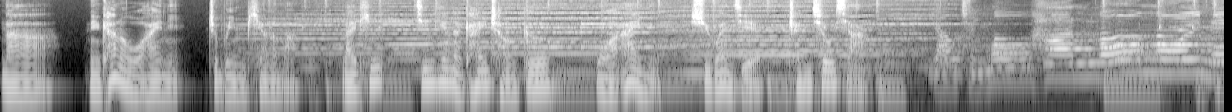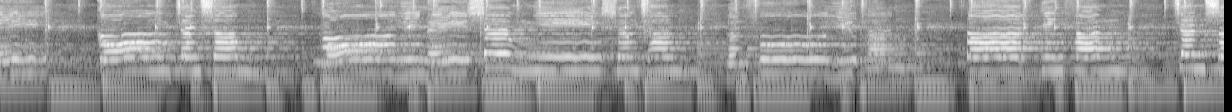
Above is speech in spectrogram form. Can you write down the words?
那你看了《我爱你》这部影片了吗？来听今天的开场歌《我愛你》，許冠傑、陳秋霞。柔情無限，我愛你，講真心，我與你相依相親，論富與貧，不應分，真心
